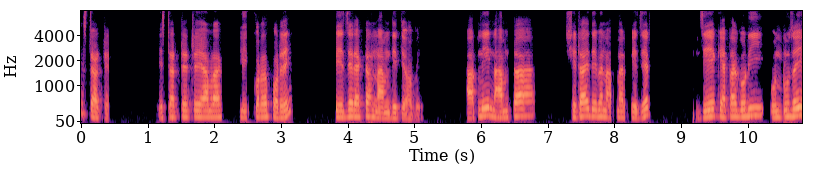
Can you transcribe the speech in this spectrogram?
স্টার্টেড স্টার্টেডে আমরা ক্লিক করার পরে পেজের একটা নাম দিতে হবে। আপনি নামটা সেটাই দেবেন আপনার পেজের। যে ক্যাটাগরি অনুযায়ী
